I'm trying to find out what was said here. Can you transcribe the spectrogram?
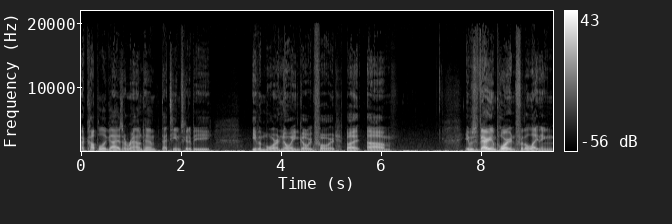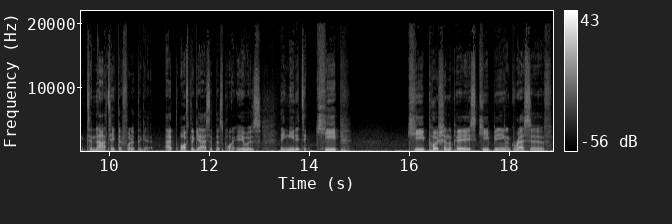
a couple of guys around him, that team's going to be even more annoying going forward. But um, it was very important for the Lightning to not take their foot at the at off the gas at this point. It was they needed to keep keep pushing the pace, keep being aggressive,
